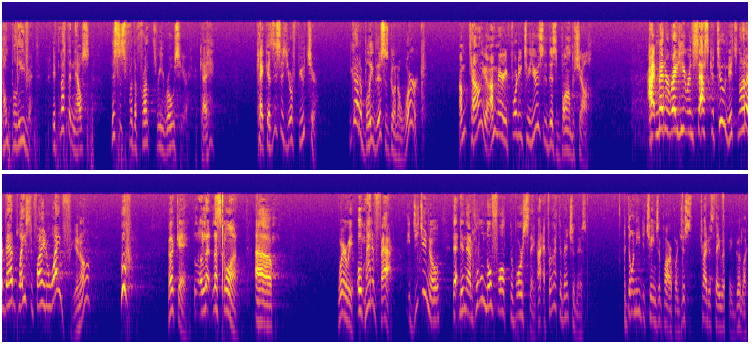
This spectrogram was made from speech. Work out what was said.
Don't believe it. If nothing else, this is for the front three rows here, okay? Okay, because this is your future. You got to believe this is going to work. I'm telling you, I'm married 42 years to this bombshell. I met her right here in Saskatoon. It's not a bad place to find a wife, you know? Whew. Okay, let, us go on. Uh, where are we? Oh, matter of fact, did you know that in that whole no fault divorce thing, I, I forgot to mention this. I don't need to change the PowerPoint. Just try to stay with me. Good luck.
